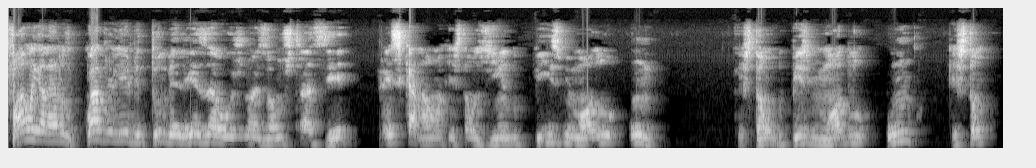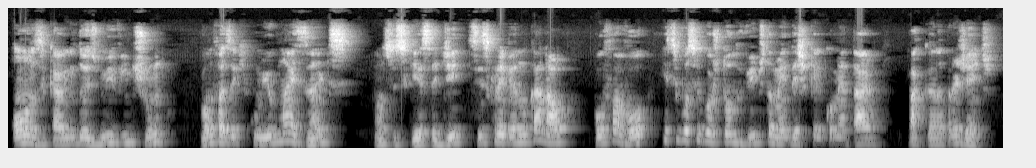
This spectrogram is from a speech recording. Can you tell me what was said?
Fala galera do Quadro Livre, tudo beleza? Hoje nós vamos trazer para esse canal uma questãozinha do PISM módulo 1. Questão do PISM módulo 1, questão 11, caiu em 2021. Vamos fazer aqui comigo, mas antes, não se esqueça de se inscrever no canal, por favor. E se você gostou do vídeo também, deixa aquele comentário bacana pra gente.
